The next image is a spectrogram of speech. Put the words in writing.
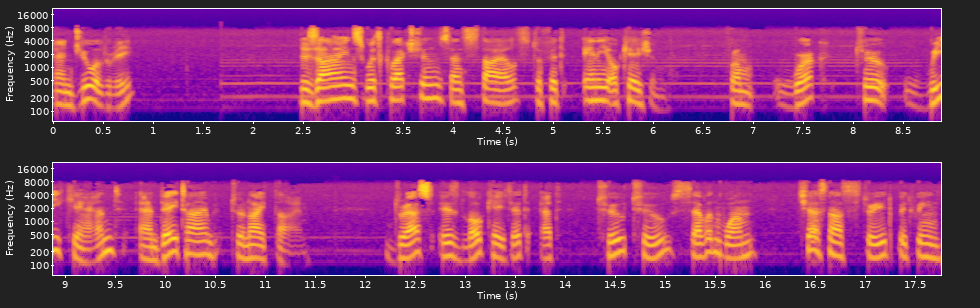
and jewelry, designs with collections and styles to fit any occasion, from work to weekend and daytime to nighttime. Dress is located at 2271 Chestnut Street between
